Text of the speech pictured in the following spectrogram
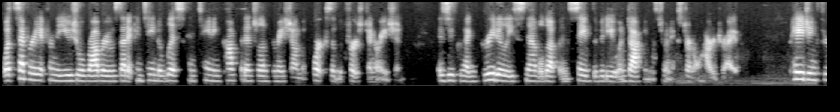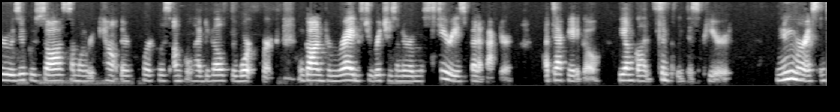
What separated it from the usual robbery was that it contained a list containing confidential information on the quirks of the first generation. Izuku had greedily snaveled up and saved the video and documents to an external hard drive. Paging through, Izuku saw someone recount their quirkless uncle had developed the warp quirk and gone from rags to riches under a mysterious benefactor. A decade ago, the uncle had simply disappeared. Numerous and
